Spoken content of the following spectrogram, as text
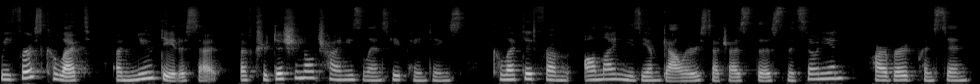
We first collect a new dataset of traditional Chinese landscape paintings collected from online museum galleries such as the Smithsonian, Harvard, Princeton,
